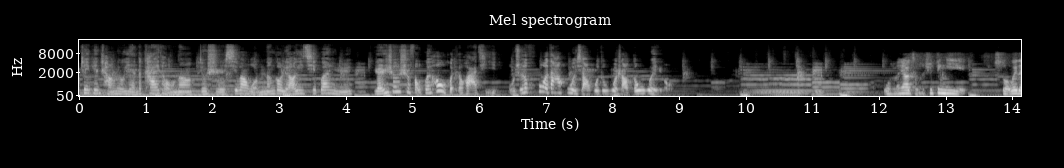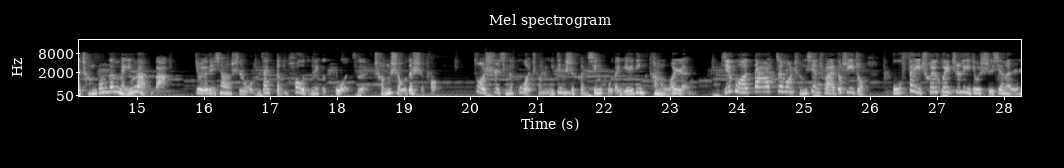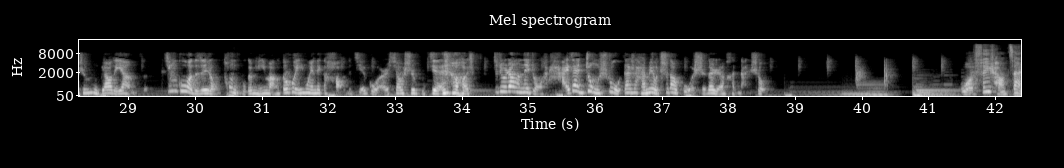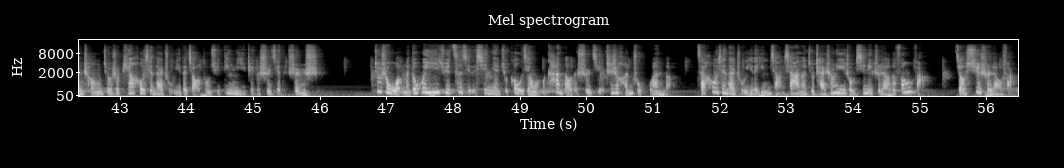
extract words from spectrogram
这篇长留言的开头呢，就是希望我们能够聊一期关于人生是否会后悔的话题。我觉得或大或小，或多或少都会有。我们要怎么去定义所谓的成功跟美满吧？就有点像是我们在等候的那个果子成熟的时候，做事情的过程一定是很辛苦的，也一定很磨人。结果大家最后呈现出来都是一种不费吹灰之力就实现了人生目标的样子。经过的这种痛苦跟迷茫，都会因为那个好的结果而消失不见，这就让那种还在种树但是还没有吃到果实的人很难受。我非常赞成，就是偏后现代主义的角度去定义这个世界的真实，就是我们都会依据自己的信念去构建我们看到的世界，这是很主观的。在后现代主义的影响下呢，就产生了一种心理治疗的方法，叫叙事疗法。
